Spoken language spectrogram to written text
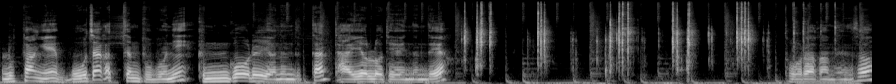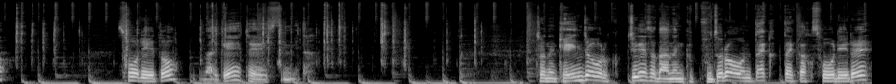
루팡의 모자 같은 부분이 금고를 여는 듯한 다이얼로 되어 있는데요. 돌아가면서 소리도 나게 되어 있습니다. 저는 개인적으로 극 중에서 나는 그 부드러운 딸깍딸깍 소리를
